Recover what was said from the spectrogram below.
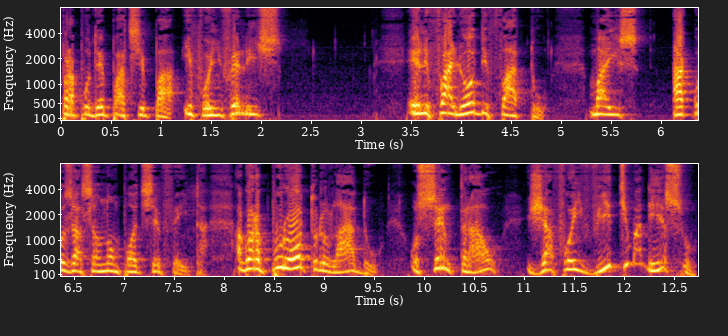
para poder participar e foi infeliz. Ele falhou de fato, mas a acusação não pode ser feita. Agora, por outro lado, o Central já foi vítima disso.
